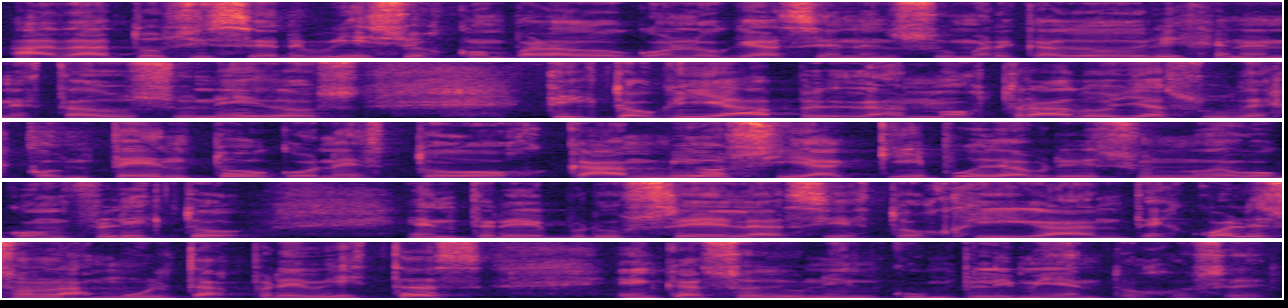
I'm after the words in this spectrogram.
a datos y servicios comparado con lo que hacen en su mercado de origen en Estados Unidos. TikTok y Apple han mostrado ya su descontento con estos cambios y aquí puede abrirse un nuevo conflicto entre Bruselas y estos gigantes. ¿Cuáles son las multas previstas en caso de un incumplimiento, José?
